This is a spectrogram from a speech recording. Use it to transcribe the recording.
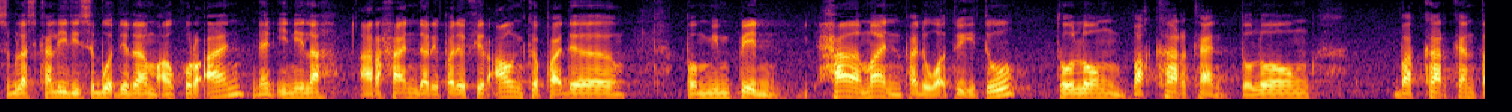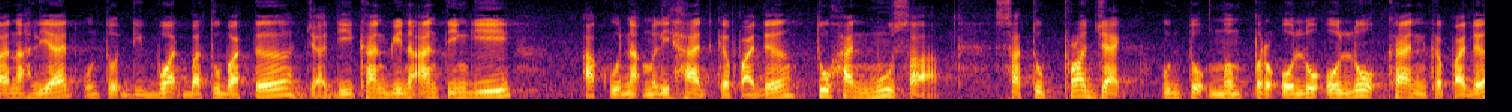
11 kali disebut di dalam al-Quran dan inilah arahan daripada Firaun kepada pemimpin Haman pada waktu itu. Tolong bakarkan tolong bakarkan tanah liat untuk dibuat batu bata jadikan binaan tinggi. Aku nak melihat kepada Tuhan Musa satu projek untuk memperolok-olokkan kepada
